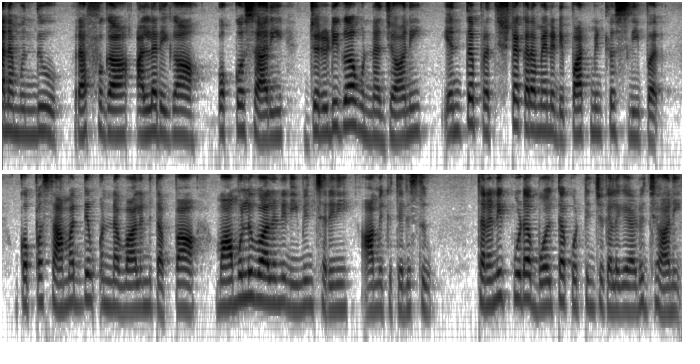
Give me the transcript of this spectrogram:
తన ముందు రఫ్గా అల్లరిగా ఒక్కోసారి జరుడిగా ఉన్న జానీ ఎంత ప్రతిష్టకరమైన డిపార్ట్మెంట్లో స్లీపర్. గొప్ప సామర్థ్యం ఉన్న వాళ్ళని తప్ప మామూలు వాళ్ళని నియమించరని ఆమెకు తెలుసు. తనని కూడా బోల్తా కొట్టించగలిగాడు జానీ.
